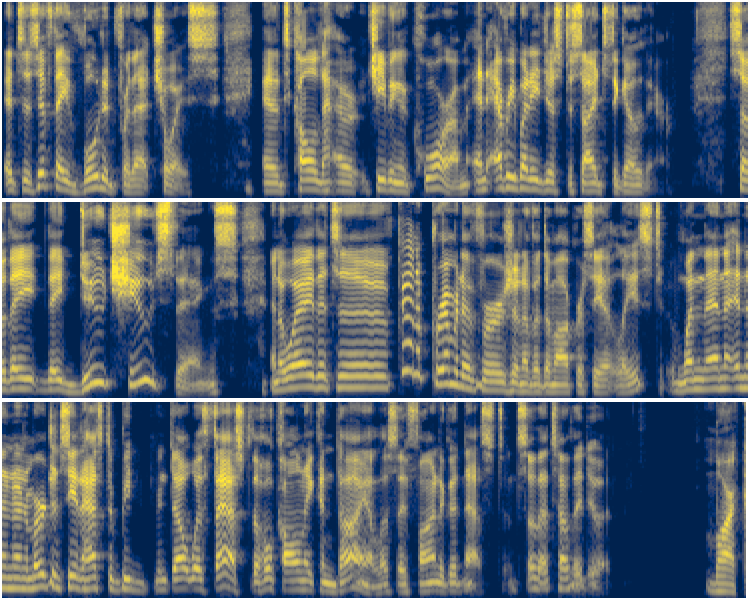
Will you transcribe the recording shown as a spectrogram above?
it's as if they voted for that choice. And it's called uh, achieving a quorum, and everybody just decides to go there. So they they do choose things in a way that's a kind of primitive version of a democracy, at least. When then in an emergency, it has to be dealt with fast. The whole colony can die unless they find a good nest, and so that's how they do it. Mark,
